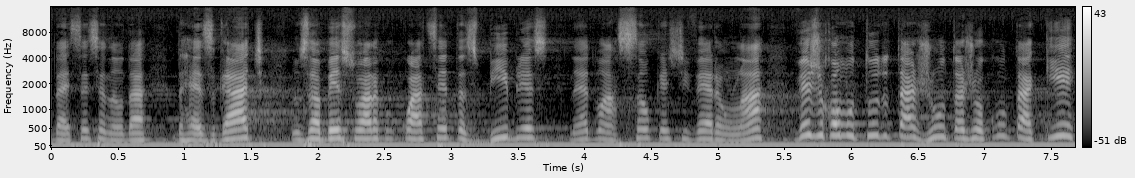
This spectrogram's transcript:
da Essência não, da, da Resgate, nos abençoaram com 400 Bíblias, né? De uma ação que eles tiveram lá. Veja como tudo está junto. A Jocum está aqui,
